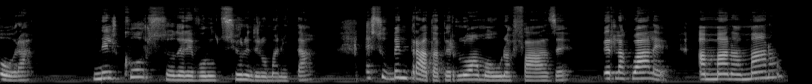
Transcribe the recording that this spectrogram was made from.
Ora, nel corso dell'evoluzione dell'umanità, è subentrata per l'uomo una fase per la quale a mano a mano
